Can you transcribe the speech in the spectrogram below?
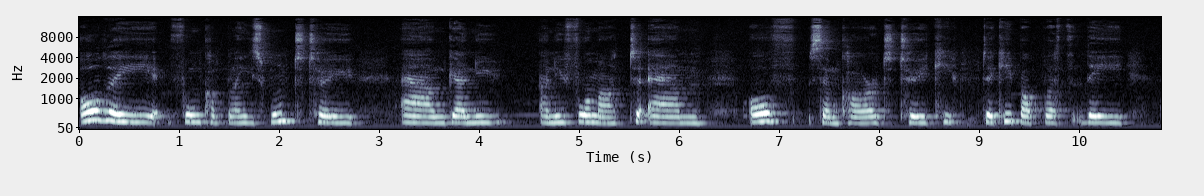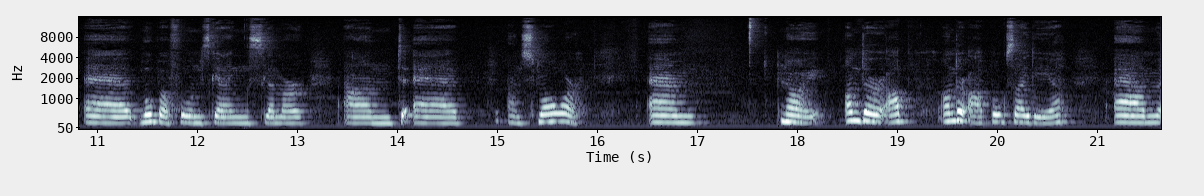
all the phone companies want to um, get a new a new format um, of SIM card to keep to keep up with the uh, mobile phones getting slimmer and uh, and smaller. Um, now, under App, under Apple's idea, um,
